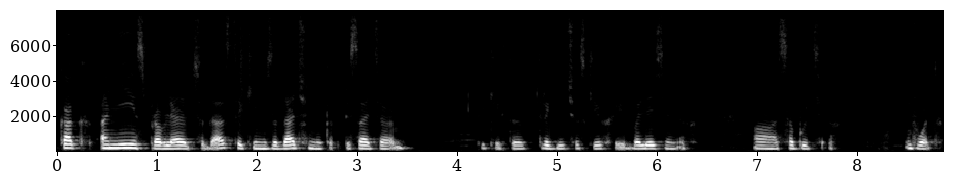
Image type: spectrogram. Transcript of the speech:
как они справляются, да, с такими задачами, как писать о каких-то трагических и болезненных а, событиях. Вот.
